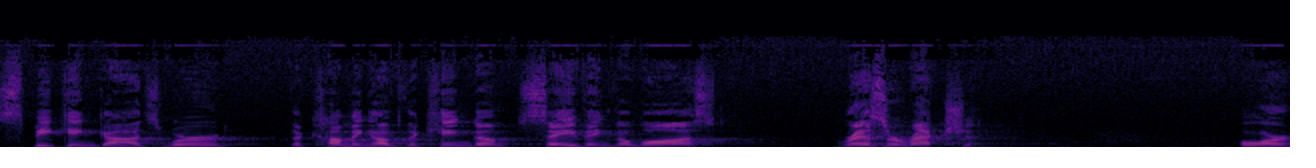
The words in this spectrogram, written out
speaking God's word, the coming of the kingdom, saving the lost, resurrection, or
